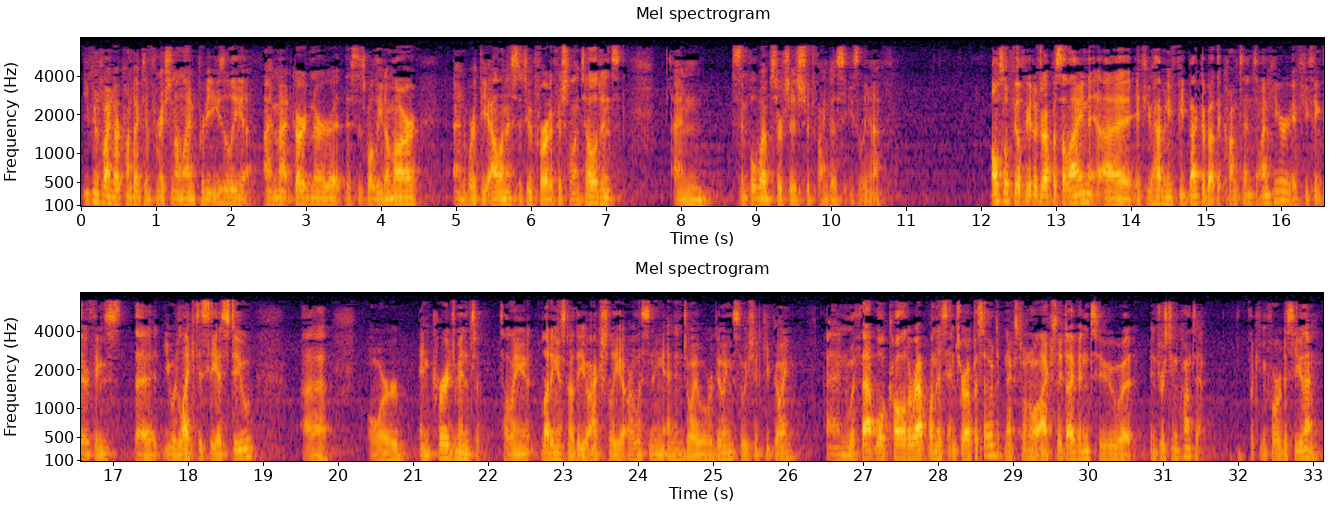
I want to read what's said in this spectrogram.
You can find our contact information online pretty easily. I'm Matt Gardner. This is Waleed Ammar, and we're at the Allen Institute for Artificial Intelligence. And simple web searches should find us easily enough. Also, feel free to drop us a line uh, if you have any feedback about the content on here. If you think there are things that you would like to see us do. Uh, or encouragement, telling, it, letting us know that you actually are listening and enjoy what we're doing, so we should keep going. And with that, we'll call it a wrap on this intro episode. Next one, we'll actually dive into uh, interesting content. Looking forward to see you then.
